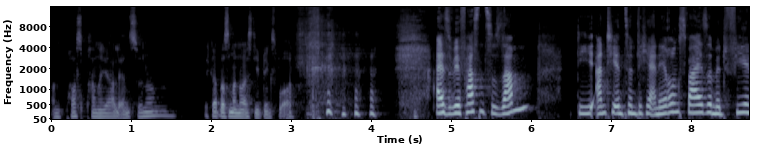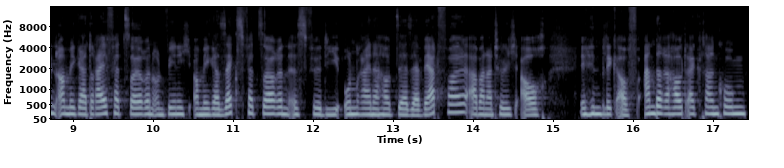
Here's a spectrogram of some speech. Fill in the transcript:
Und postprandiale Entzündung, ich glaube, das ist mein neues Lieblingswort. Also wir fassen zusammen, die antientzündliche Ernährungsweise mit vielen Omega-3-Fettsäuren und wenig Omega-6-Fettsäuren ist für die unreine Haut sehr, sehr wertvoll, aber natürlich auch im Hinblick auf andere Hauterkrankungen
